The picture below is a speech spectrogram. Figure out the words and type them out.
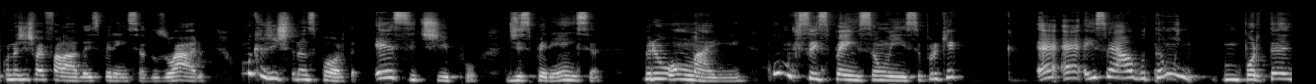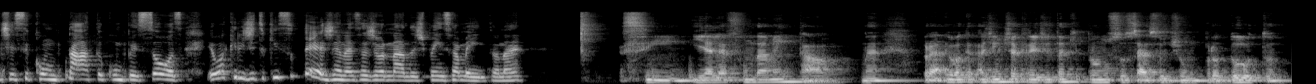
Quando a gente vai falar da experiência do usuário, como que a gente transporta esse tipo de experiência para o online. Como que vocês pensam isso? Porque é, é, isso é algo tão importante, esse contato com pessoas. Eu acredito que isso esteja nessa jornada de pensamento, né? Sim, e ela é fundamental, né? Pra, eu, a gente acredita que para um sucesso de um produto,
